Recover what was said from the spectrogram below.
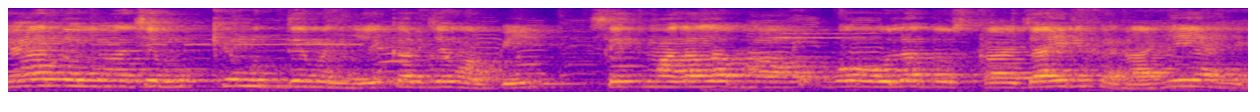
या आंदोलनाचे मुख्य मुद्दे म्हणजे कर्जमाफी शेतमालाला भाव व ओला दुष्काळ जाहीर करा हे आहे.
